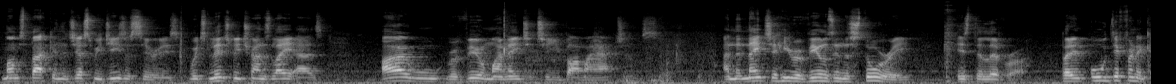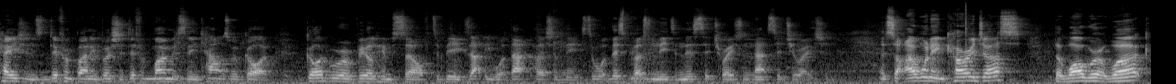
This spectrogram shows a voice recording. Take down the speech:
months back in the Just We Jesus series, which literally translate as, I will reveal my nature to you by my actions. And the nature he reveals in the story is deliverer. But in all different occasions and different burning bushes, different moments and encounters with God, God will reveal himself to be exactly what that person needs, to what this person needs in this situation, in that situation. And so I want to encourage us that while we're at work,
